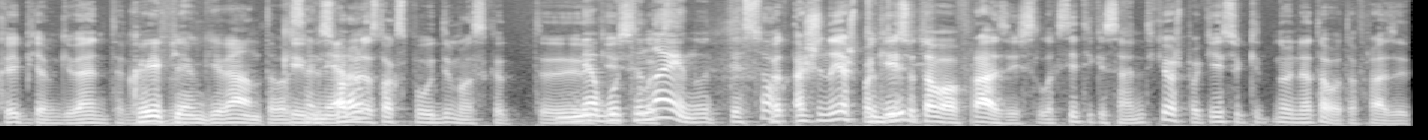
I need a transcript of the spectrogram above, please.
Kaip jam gyventi? ne? kaip jiem gyventi. Ar nėra? visuomenės toks spaudimas, kad... e, Nebūtinai, nu tiesiog. Bet aš žinai, aš pakeisiu tavo frazę, išsilakstyti iki santykių, aš pakeisiu, kit, nu, ne tavo tą frazę.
